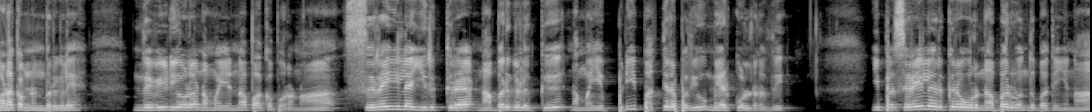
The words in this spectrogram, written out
வணக்கம் நண்பர்களே. இந்த வீடியோவில் நம்ம என்ன பார்க்க போகிறோன்னா சிறையில் இருக்கிற நபர்களுக்கு நம்ம எப்படி பத்திரப்பதிவு மேற்கொள்கிறது இப்போ சிறையில் இருக்கிற ஒரு நபர் வந்து பார்த்திங்கன்னா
